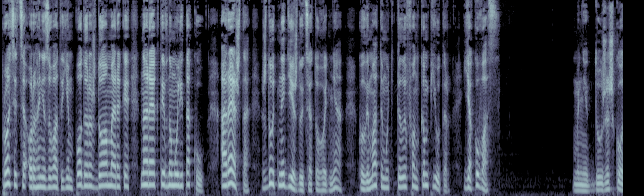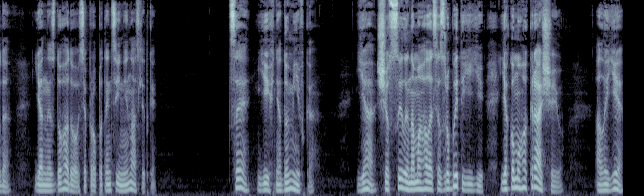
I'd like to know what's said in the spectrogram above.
просяться організувати їм подорож до Америки на реактивному літаку, а решта ждуть не діждуться того дня, коли матимуть телефон-комп'ютер, як у вас. Мені дуже шкода. Я не здогадувався про потенційні наслідки. Це їхня домівка. Я щосили намагалася зробити її якомога кращою, але є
